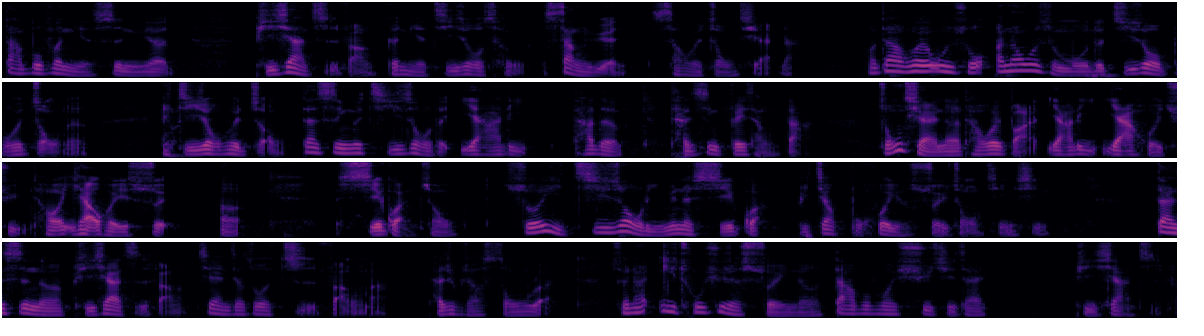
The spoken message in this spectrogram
大部分也是你的皮下脂肪跟你的肌肉层上缘稍微肿起来了。好，大家会问说啊，那为什么我的肌肉不会肿呢？哎，肌肉会肿，但是因为肌肉的压力，它的弹性非常大，肿起来呢，它会把压力压回去，它会压回水呃血管中，所以肌肉里面的血管比较不会有水肿情形。但是呢，皮下脂肪既然叫做脂肪嘛。它就比较松软，所以它溢出去的水呢，大部分会蓄积在皮下脂肪，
